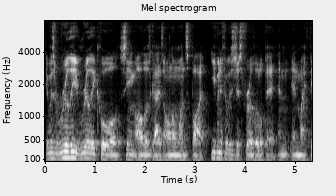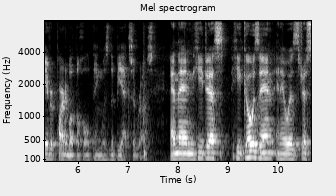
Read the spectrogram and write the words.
it was really really cool seeing all those guys all in one spot, even if it was just for a little bit. And and my favorite part about the whole thing was the Bieksa roast. And then he just he goes in and it was just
